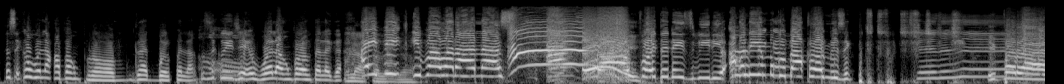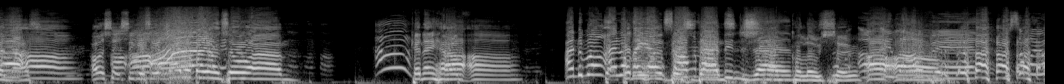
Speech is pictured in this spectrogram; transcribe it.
Tapos ikaw wala ka pang prom. Grad ball pa lang. Tapos Oo. Kuya Jay, walang prom talaga. Wala I talaga. think iba maranas ang Ay! prom for today's video. Ako na yung mag-background music. Iparanas. Oo. Oh, si- sige, sige. Paano ba yun? So, um, can I have, Oo. Ano bang, ano can I kayang have this song natin dance dyan? song closer? Oh, I Oo. love it. Gusto ko yung,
